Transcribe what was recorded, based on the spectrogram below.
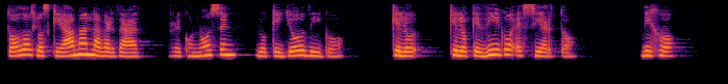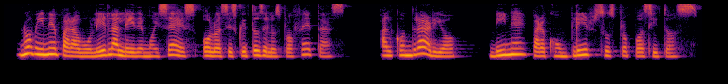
Todos los que aman la verdad reconocen lo que yo digo, que lo que, digo es cierto. Dijo, no vine para abolir la ley de Moisés o los escritos de los profetas. Al contrario, vine para cumplir sus propósitos.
